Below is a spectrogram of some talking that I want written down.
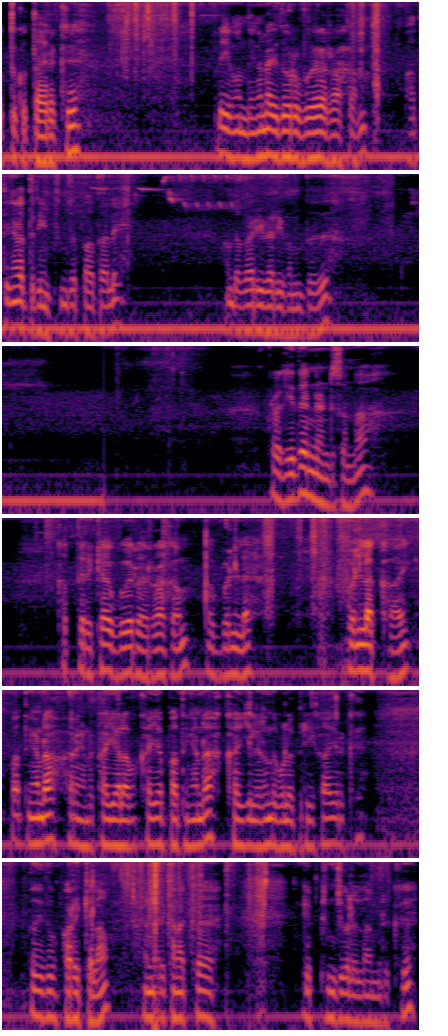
கொத்து கொத்தாக இருக்குது இப்படியே வந்தீங்கன்னா இது ஒரு வேறு ரகம். பார்த்தீங்கன்னா தெரியும். பிஞ்சை பார்த்தாலே அந்த வரி வரி வந்தது. பிறகு இது என்னென்னு சொன்னால் கத்திரிக்காய் வேறு ரகம் வெள்ளை வெள்ளைக்காய். பார்த்தீங்கன்னா பாருங்க கையால் கையை பார்த்தீங்கன்னா கையிலிருந்து இவ்வளோ பெரிய காய் இருக்குது இது பறிக்கலாம். இந்த மாதிரி கணக்க இங்கே பிஞ்சுகள் எல்லாம் இருக்குது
